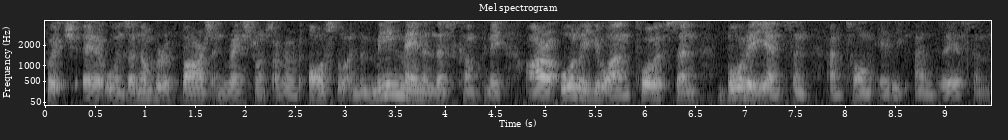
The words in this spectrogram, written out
which uh, owns a number of bars and restaurants around Oslo. And the main men in this company are Ole Johan Tollefsen, Bore Jensen, and Tom Erik Andresen.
